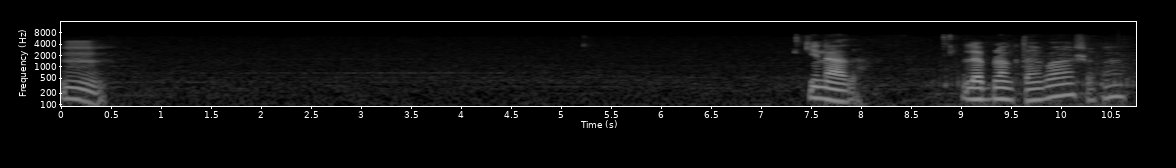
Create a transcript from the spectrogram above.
Hum. Que nada. LeBlanc tá embaixo. Okay.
